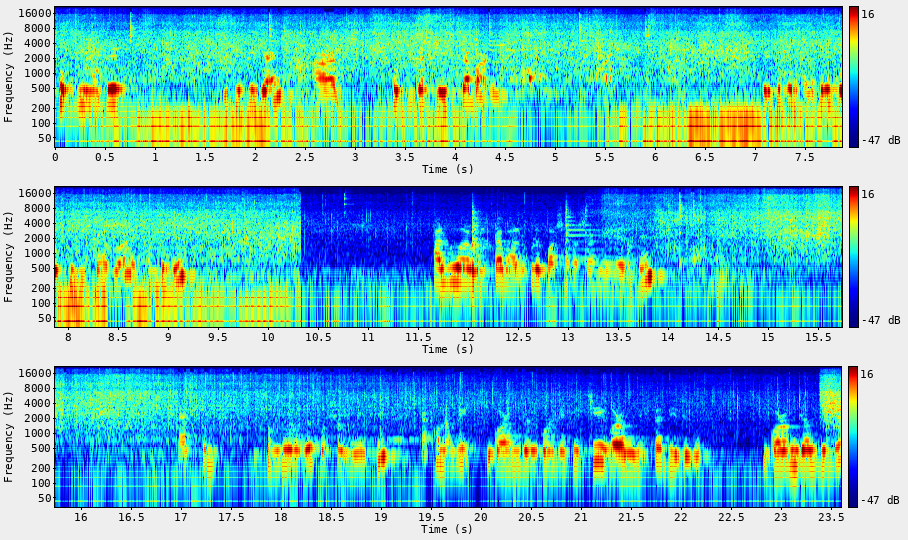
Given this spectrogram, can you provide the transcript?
সবজির মধ্যে ঢুকে যায় আর সবজিটার টেস্টটা বাড়ে। এটাকে ভালো করে কষিয়ে নিতে হবে অনেকক্ষণ ধরে। আলু আর ওলটা ভালো করে কষা কষা হয়ে গেছে। একদম সুন্দরভাবে কষিয়ে নিয়েছি। এখন আমি গরম জল করে রেখেছি, এই গরম জলটা দিয়ে দেবো। গরম জল দিলে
